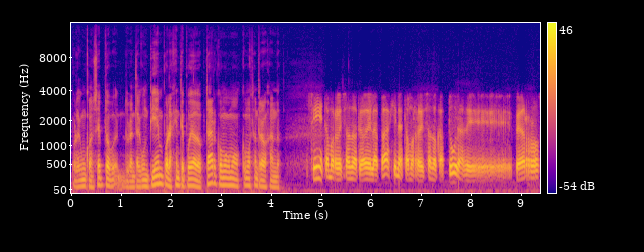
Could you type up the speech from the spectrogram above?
por algún concepto durante algún tiempo, la gente puede adoptar, ¿cómo, cómo, cómo están trabajando? Sí, estamos realizando a través de la página, estamos realizando capturas de perros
